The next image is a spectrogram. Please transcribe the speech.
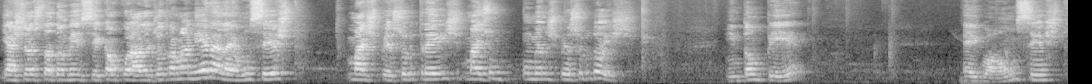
E a chance do Adão vencer calculada de outra maneira, ela é 1 sexto mais P sobre 3 mais 1, 1 menos P sobre 2. Então, P é igual a 1 sexto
